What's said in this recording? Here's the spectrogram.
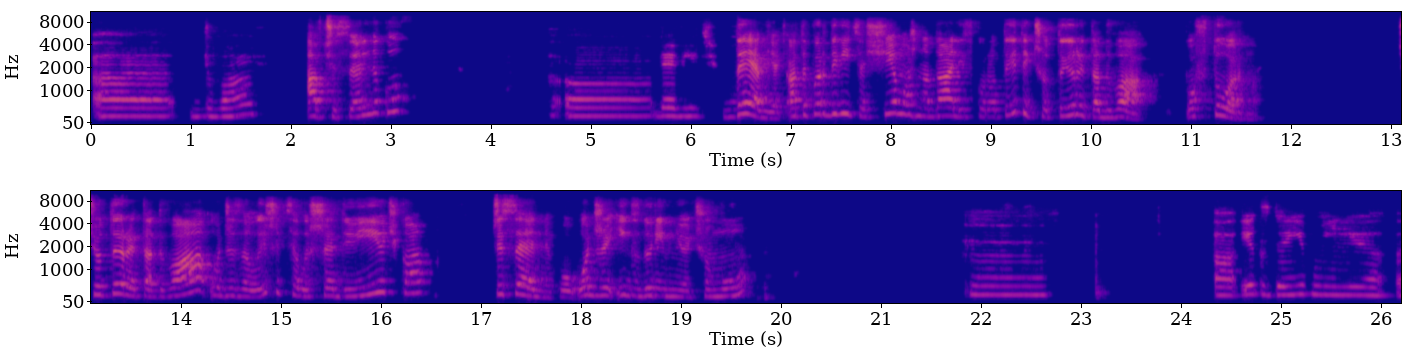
А, 2, А в чисельнику? а, 9. 9. А тепер дивіться, ще можна далі скоротити 4 та 2. Повторно. 4 та 2, отже, залишиться лише двіючка в чисельнику. Отже, х дорівнює чому? Х дорівнює е,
